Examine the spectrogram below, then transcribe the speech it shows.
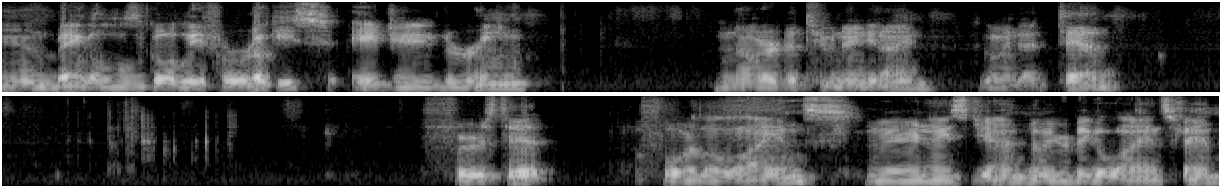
And Bengals gold leaf for rookies, AJ Green, number to 299, going to Ted. First hit for the Lions. Very nice, Jen. Know you're a big Lions fan.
